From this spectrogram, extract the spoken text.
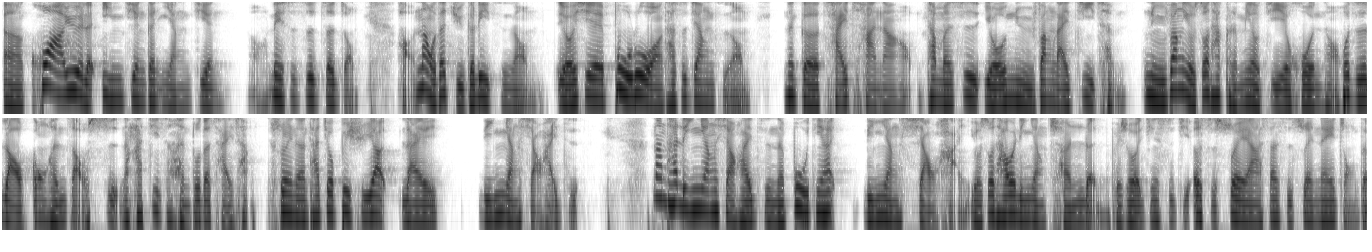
呃跨越了阴间跟阳间。哦，类似是这种。好，那我再举个例子哦，有一些部落哦，它是这样子哦，那个财产啊，他们是由女方来继承。女方有时候她可能没有结婚哈，或者是老公很早逝，那她继承很多的财产，所以呢，她就必须要来领养小孩子。那她领养小孩子呢，不一定要领养小孩，有时候她会领养成人，比如说已经十几、二十岁啊、三十岁那一种的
